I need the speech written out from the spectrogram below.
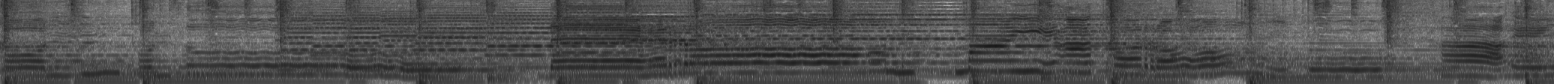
ฝนทนสู้แดดร้อนไม่อาจขอร้องปู่ข้าเอง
